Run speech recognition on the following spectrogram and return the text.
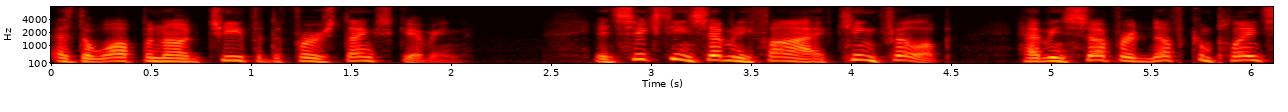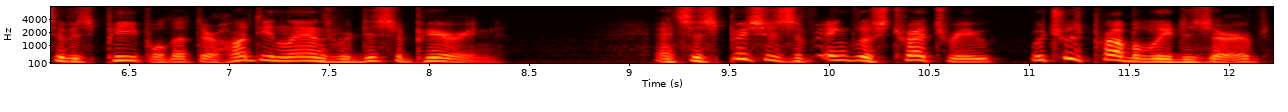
as the Wampanoag chief at the first Thanksgiving. In 1675, King Philip, having suffered enough complaints of his people that their hunting lands were disappearing, and suspicious of English treachery, which was probably deserved,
